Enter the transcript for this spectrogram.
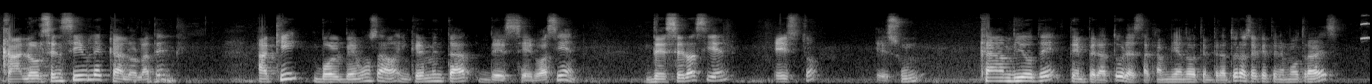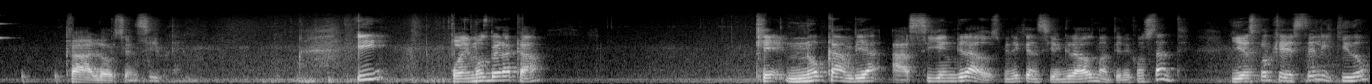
Calor sensible, calor latente. Aquí volvemos a incrementar de 0 a 100. De 0 a 100, esto es un cambio de temperatura, está cambiando la temperatura, o sea que tenemos otra vez calor sensible. Y podemos ver acá que no cambia a 100 grados. Mire que en 100 grados mantiene constante. Y es porque este líquido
